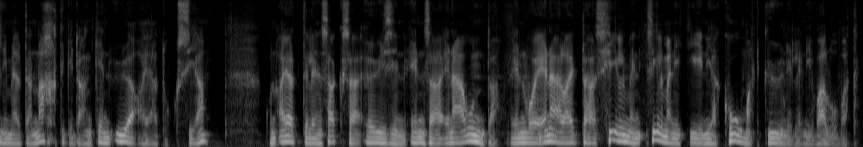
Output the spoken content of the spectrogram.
nimeltä Nachtgedanken yöajatuksia. Kun ajattelen Saksaa öisin, en saa enää unta. En voi enää laittaa silmäni, silmäni kiinni ja kuumat kyyneleni valuvat.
